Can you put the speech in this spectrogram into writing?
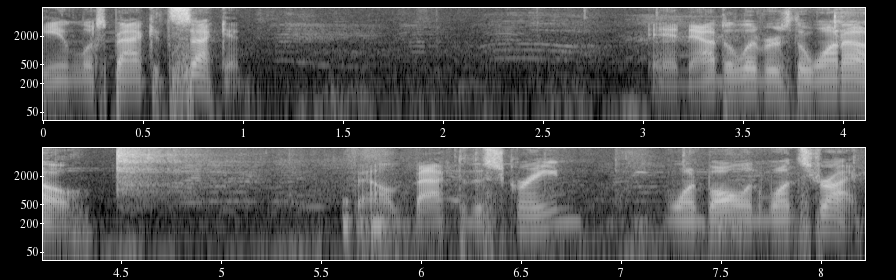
Keane looks back at second. And now delivers the 1 0. Fouled back to the screen. One ball and one strike.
